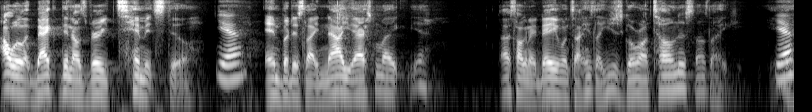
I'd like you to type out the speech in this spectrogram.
I was like back then I was very timid still, yeah. and but it's like now you ask me like yeah. I was talking to Dave one time. He's like, "You just go around telling this." And I was like, Yeah.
